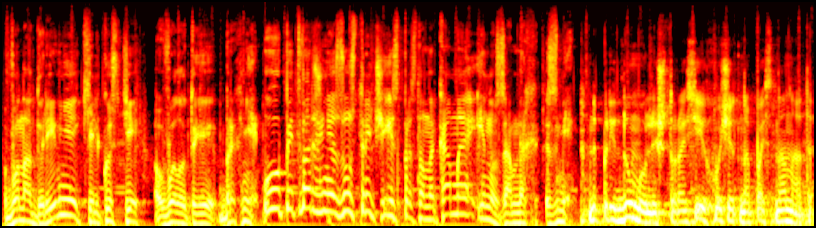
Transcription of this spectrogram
вона дорівнює кількості вилитої брехні. У підтвердження зустріч із представниками іноземних змі. Напридумывали, что Россия хочет напасть на НАТО.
